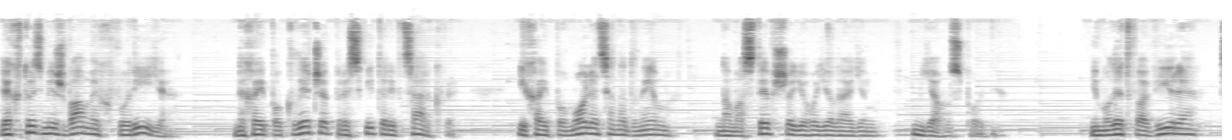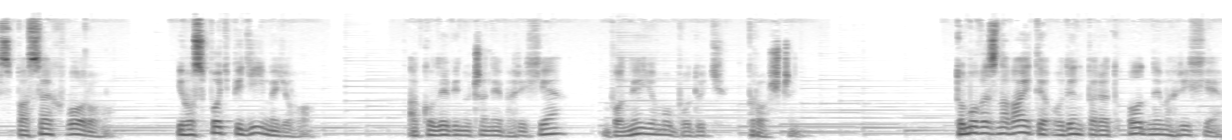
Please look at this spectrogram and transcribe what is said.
Як хтось між вами хворіє, нехай покличе пресвітерів церкви, і хай помоляться над ним, намастивши його єлеєм ім'я Господнє. І молитва віри спасе хворого, і Господь підійме його, а коли він учинив гріхи, вони йому будуть прощені. Тому визнавайте один перед одним гріхи,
